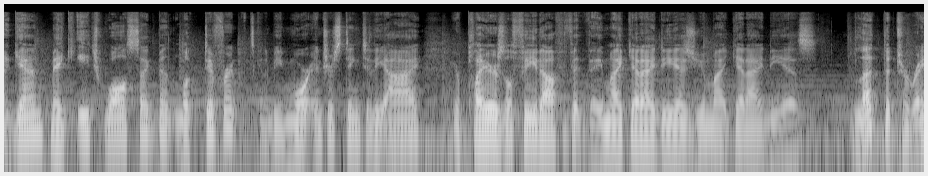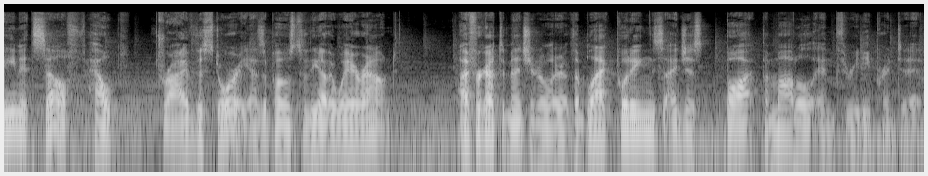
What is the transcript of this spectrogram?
Again, make each wall segment look different. It's going to be more interesting to the eye. Your players will feed off of it. They might get ideas. You might get ideas. Let the terrain itself help drive the story as opposed to the other way around. I forgot to mention earlier, the black puddings, I just bought the model and 3D printed it.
